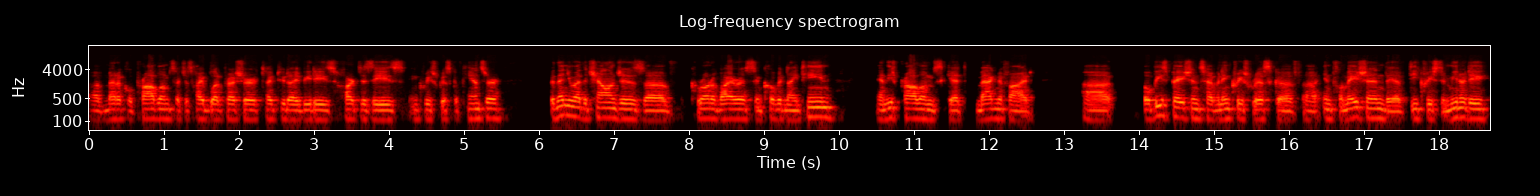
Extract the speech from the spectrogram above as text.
of medical problems such as high blood pressure, type 2 diabetes, heart disease, increased risk of cancer. But then you add the challenges of coronavirus and COVID 19, and these problems get magnified. Uh, obese patients have an increased risk of uh, inflammation, they have decreased immunity,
